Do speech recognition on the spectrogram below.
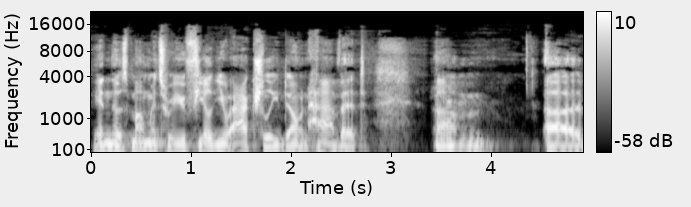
in those moments where you feel you actually don't have it um, uh,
